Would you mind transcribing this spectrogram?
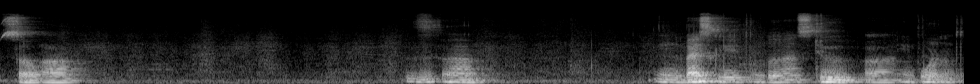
So, uh, uh, Basically, it implements two uh, important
